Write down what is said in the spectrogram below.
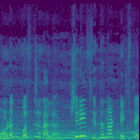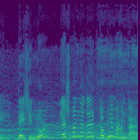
मॉडर्न वस्त्र दालन. Shri Siddhanath textile Deshing road Yashwant Nagar Kavathe Mahakal.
